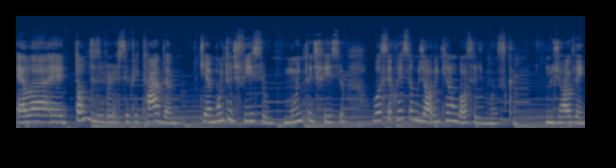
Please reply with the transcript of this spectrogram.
ela é tão diversificada que é muito difícil, muito difícil você conhecer um jovem que não gosta de música um jovem.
